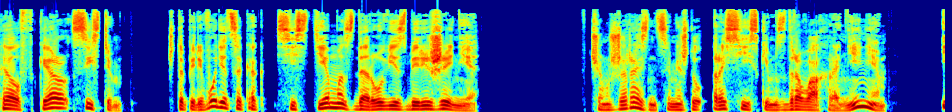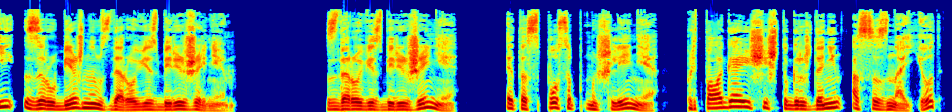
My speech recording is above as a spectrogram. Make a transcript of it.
Healthcare System, что переводится как «система здоровья сбережения». В чем же разница между российским здравоохранением и зарубежным здоровье-сбережением? Здоровье-сбережение — это способ мышления, предполагающий, что гражданин осознает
